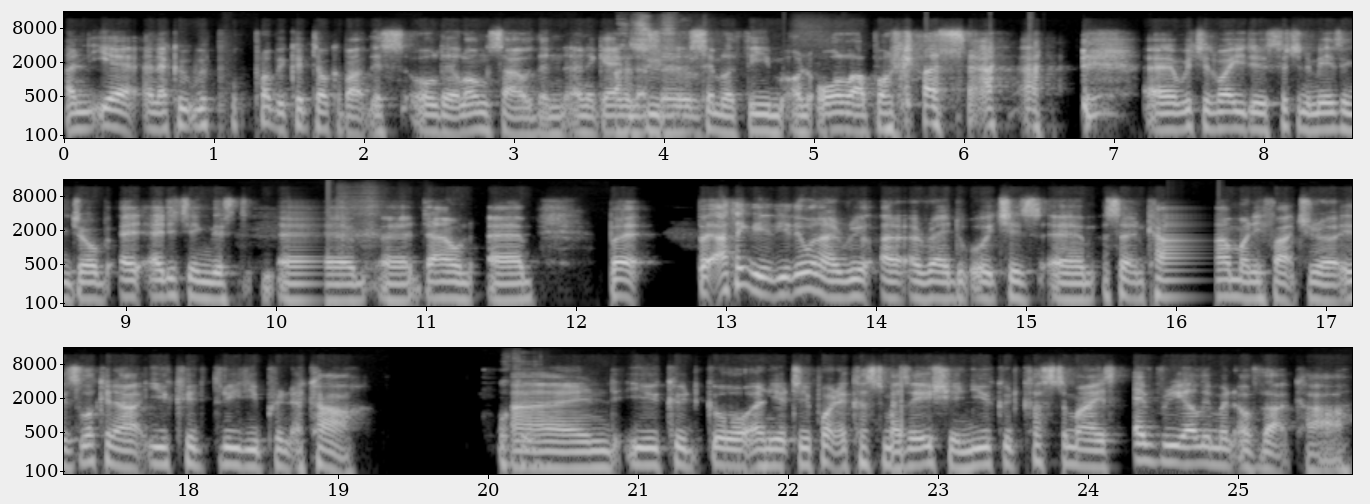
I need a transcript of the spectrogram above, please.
and yeah, and I could we probably could talk about this all day long, Saud, and, and again As that's usual. a similar theme on all our podcasts, uh, which is why you do such an amazing job ed- editing this um, uh, down. Um, but but I think the, the one I, re- I read, which is um, a certain car manufacturer, is looking at you could 3D print a car. Okay. And you could go and you, to your point of customization, you could customize every element of that car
